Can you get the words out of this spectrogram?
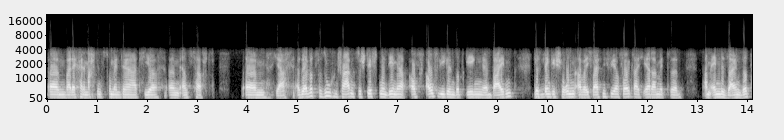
ähm, weil er keine Machtinstrumente hat, hier ähm, ernsthaft ähm, ja, also er wird versuchen, Schaden zu stiften, indem er auf, aufwiegeln wird gegen äh, Biden. Das mhm. denke ich schon, aber ich weiß nicht, wie erfolgreich er damit äh, am Ende sein wird,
